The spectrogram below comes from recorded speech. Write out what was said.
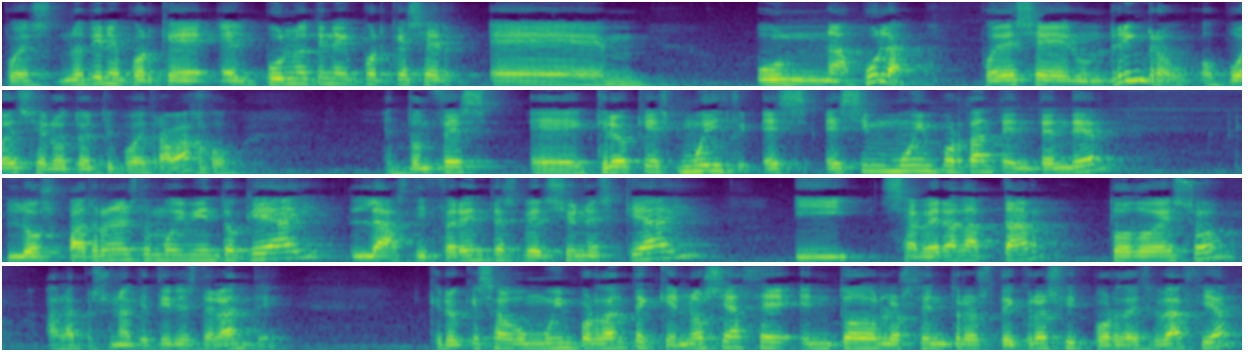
pues no tiene por qué, el pull no tiene por qué ser em, una pull-up, puede ser un ring row o puede ser otro tipo de trabajo. Entonces, eh, creo que es muy, es, es muy importante entender los patrones de movimiento que hay, las diferentes versiones que hay y saber adaptar todo eso a la persona que tienes delante. Creo que es algo muy importante que no se hace en todos los centros de CrossFit, por desgracia,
